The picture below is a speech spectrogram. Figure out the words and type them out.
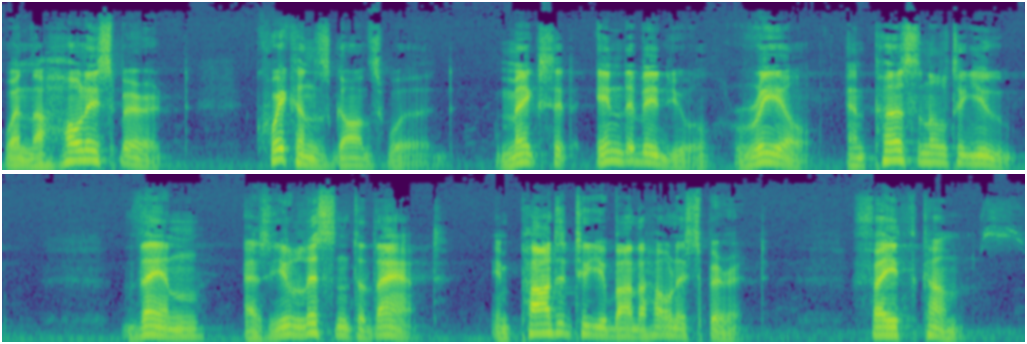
when the Holy Spirit quickens God's Word, makes it individual, real, and personal to you, then, as you listen to that, imparted to you by the Holy Spirit, faith comes.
